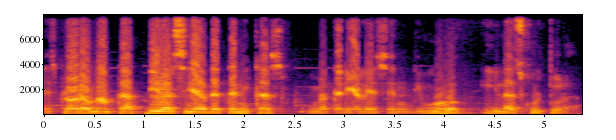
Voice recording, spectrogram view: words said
explora una amplia diversidad de técnicas y materiales en dibujo y la escultura.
